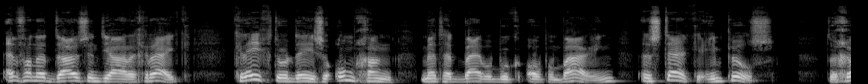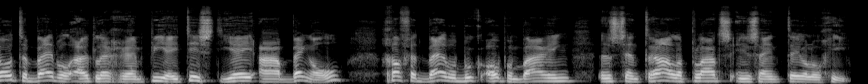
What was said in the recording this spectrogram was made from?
en van het duizendjarig rijk kreeg door deze omgang met het Bijbelboek Openbaring een sterke impuls. De grote Bijbeluitlegger en pietist J.A. Bengel gaf het Bijbelboek Openbaring een centrale plaats in zijn theologie.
